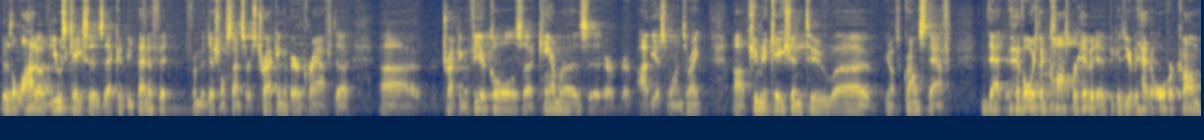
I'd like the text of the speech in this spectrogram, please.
there's a lot of use cases that could be benefit from additional sensors, tracking of aircraft, uh, uh, tracking of vehicles, uh, cameras uh, are, are obvious ones, right? Uh, communication to, uh, you know, ground staff that have always been cost prohibitive because you've had to overcome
